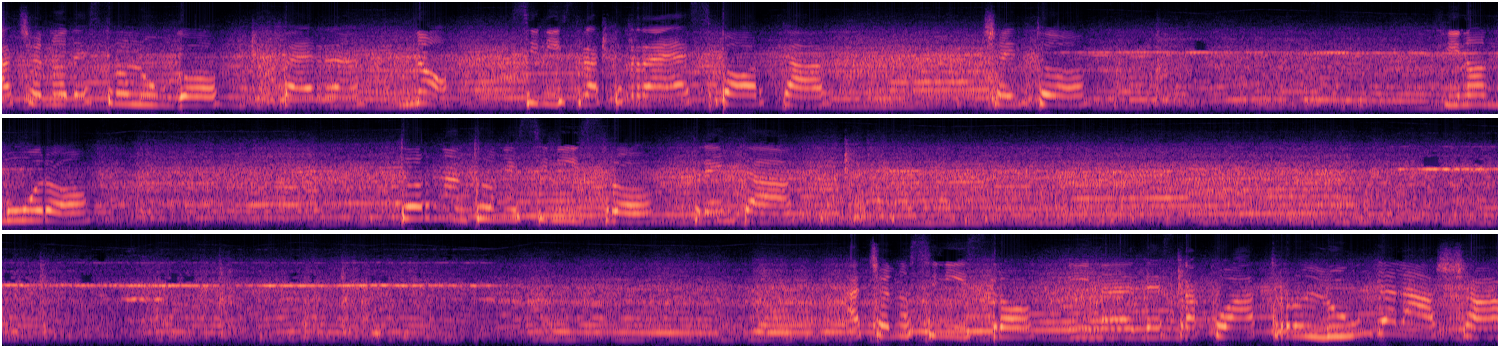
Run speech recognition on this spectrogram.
accenno destro lungo per no sinistra 3 sporca 100 fino al muro. Torna Antone sinistro 30 accenno sinistro in destra 4 lunga lascia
